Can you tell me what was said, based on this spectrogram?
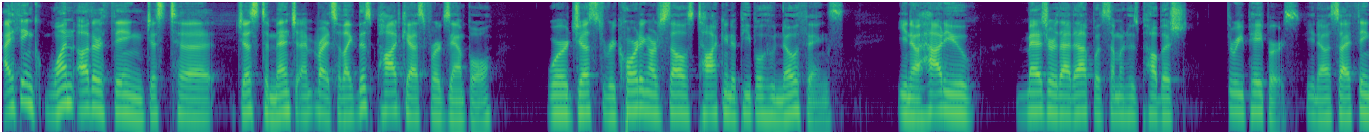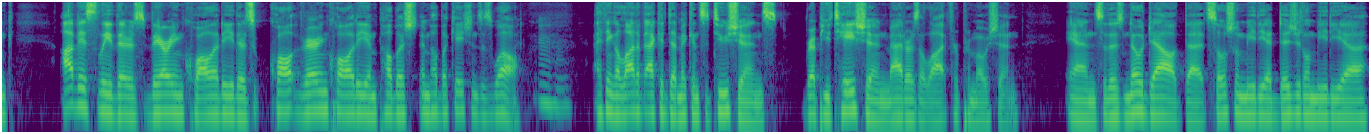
I think one other thing just to just to mention, right? So like this podcast, for example, we're just recording ourselves talking to people who know things. You know, how do you measure that up with someone who's published three papers? You know, so I think obviously there's varying quality. There's qual- varying quality in published in publications as well. Mm-hmm. I think a lot of academic institutions reputation matters a lot for promotion, and so there's no doubt that social media, digital media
